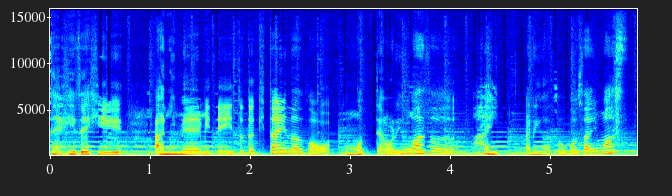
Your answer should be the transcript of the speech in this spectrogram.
ぜひぜひ、アニメ見ていただきたいなと思っております。はい、ありがとうございます。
